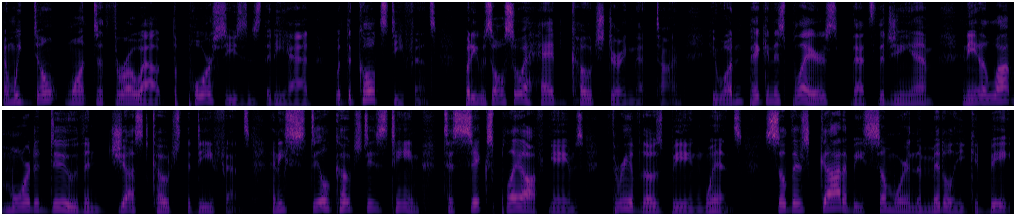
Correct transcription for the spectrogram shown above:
and we don't want to throw out the poor seasons that he had with the Colts defense. But he was also a head coach during that time. He wasn't picking his players, that's the GM, and he had a lot more to do than just coach the defense. And he still coached his team to six playoff games, three of those being wins. So there's got to be somewhere in the middle he could be.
